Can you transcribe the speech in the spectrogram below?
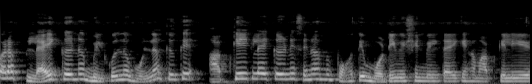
और आप लाइक करना बिल्कुल ना भूलना, क्योंकि आपके एक लाइक करने से ना हमें बहुत ही मोटिवेशन मिलता है कि हम आपके लिए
